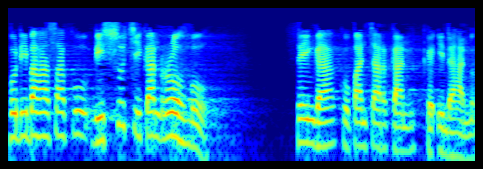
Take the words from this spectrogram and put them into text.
Budi bahasaku disucikan rohmu. Sehingga kupancarkan keindahanmu.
